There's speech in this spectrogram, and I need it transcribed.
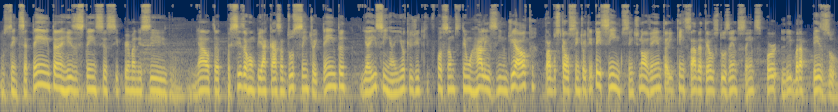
nos 170, resistência se permanecer em alta, precisa romper a casa dos 180 e aí sim, aí eu acredito que possamos ter um ralizinho de alta para buscar os 185, 190 e quem sabe até os 200 centos por libra peso.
